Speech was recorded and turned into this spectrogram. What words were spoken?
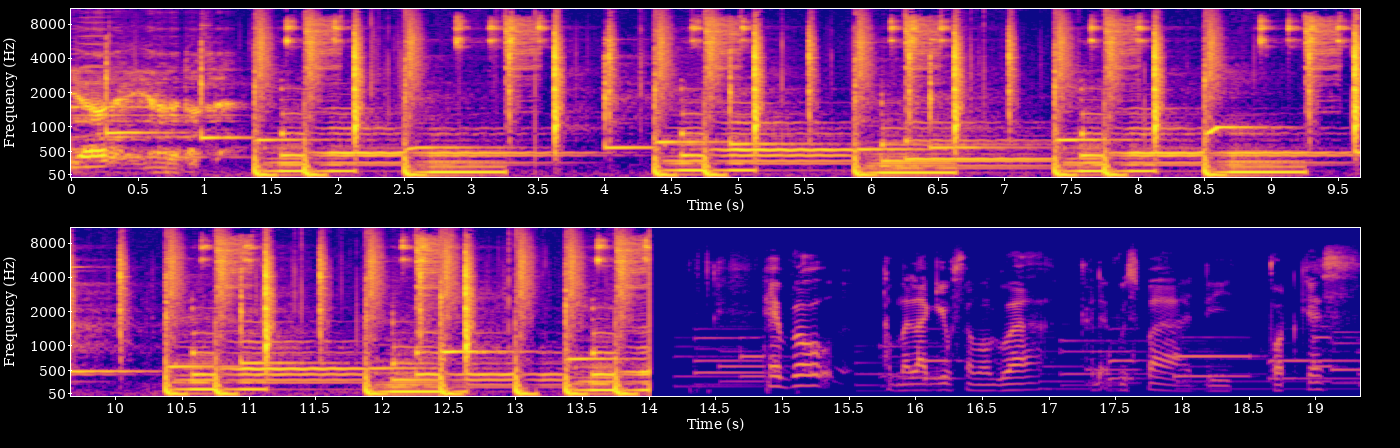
や bersama gua Kadek Puspa di podcast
